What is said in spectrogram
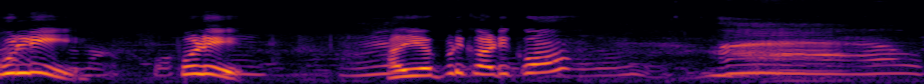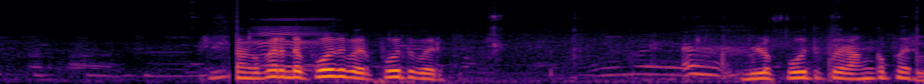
புளி புளி அது எப்படி கடிக்கும்? அங்கே பேர் இந்த போது பேர் போது பேர். இவ்வளோ போது போய் அங்கே பாரு.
